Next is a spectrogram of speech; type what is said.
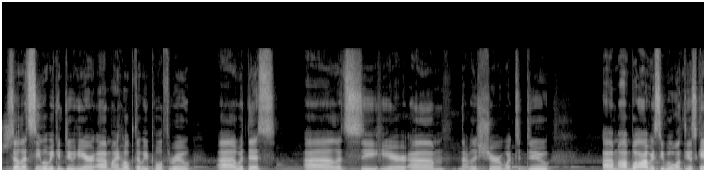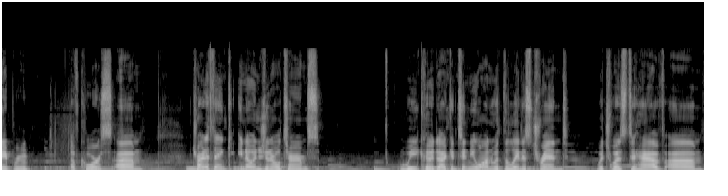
So let's see what we can do here. Um, I hope that we pull through uh, with this. Uh, let's see here. Um, not really sure what to do. Um, well, obviously we'll want the escape root, of course. Um, trying to think, you know, in general terms, we could uh, continue on with the latest trend, which was to have um,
